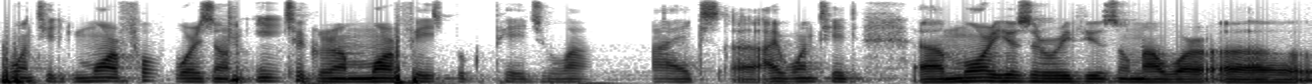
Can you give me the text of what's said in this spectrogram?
wanted more followers on Instagram, more Facebook page likes. Uh, I wanted uh, more user reviews on our uh,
